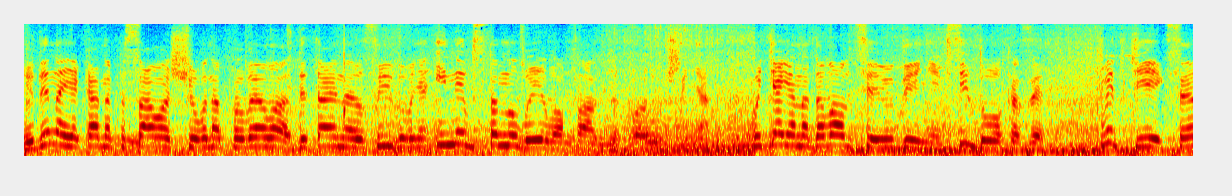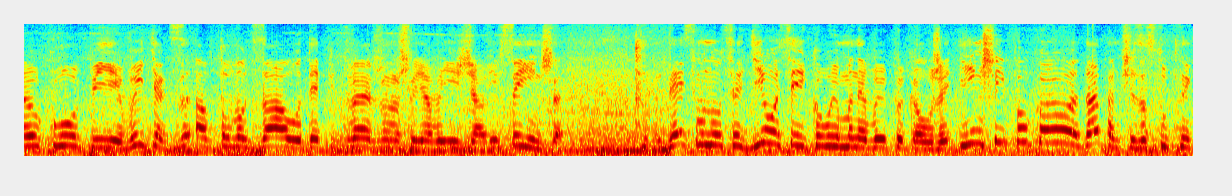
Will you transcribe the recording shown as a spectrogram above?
Людина, яка написала, що вона провела детальне розслідування і не встановила факти порушення. Хоча я надавав цій людині всі докази, квитки, ксерокопії, витяг з автовокзалу, де підтверджено, що я виїжджав, і все інше. Десь воно це ділося, і коли мене викликав вже інший прокурор, да, там, чи заступник,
